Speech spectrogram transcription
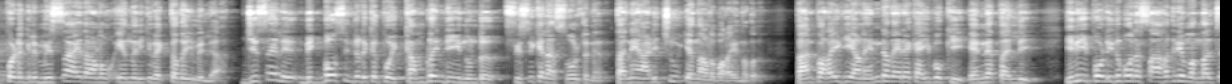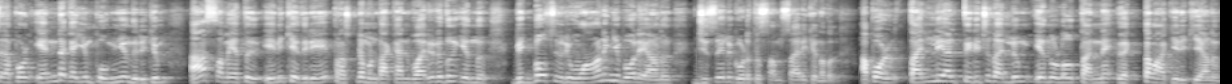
എപ്പോഴെങ്കിലും മിസ്സായതാണോ എന്ന് എനിക്ക് വ്യക്തതയുമില്ല. ജിസേൽ ബിഗ് ബോസിന്റെ അടുക്കൽ പോയി കംപ്ലൈന്റ് ചെയ്യുന്നുണ്ട് ഫിസിക്കൽ അസോൾട്ടിന് തന്നെ അടിച്ചു എന്നാണ് പറയുന്നത്. താൻ പറയുകയാണ് എന്റെ നേരെ കൈപൊക്കി എന്നെ തല്ലി. ഇനിയിപ്പോൾ ഇതുപോലെ സാഹചര്യം വന്നാൽ ചിലപ്പോൾ എന്റെ കൈയും പൊങ്ങിയെന്നിരിക്കും. ആ സമയത്ത് എനിക്കെതിരെ പ്രശ്നമുണ്ടാക്കാൻ വരരുത് എന്ന് ബിഗ് ബോസിനൊരു വാണിംഗ് പോലെയാണ് ജിസേൽ കൊടുത്ത് സംസാരിക്കുന്നത്. അപ്പോൾ തല്ലിയാൽ തിരിച്ചു തല്ലും എന്നുള്ളത് തന്നെ വ്യക്തമാക്കിയിരിക്കുകയാണ്.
